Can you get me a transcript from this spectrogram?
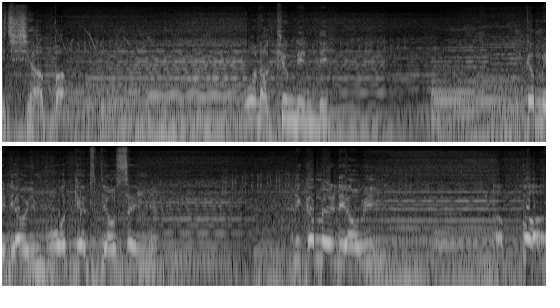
你一声阿爸，我若肯认你，你敢会了因母我寄一条性命？你敢会了伊？阿爸，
